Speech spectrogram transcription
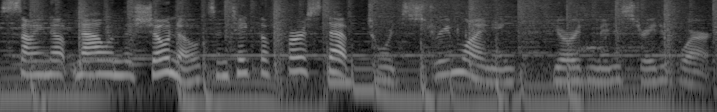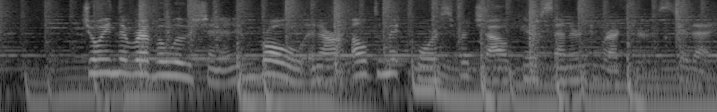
Sign up now in the show notes and take the first step towards streamlining your administrative work. Join the revolution and enroll in our ultimate course for childcare center directors today.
